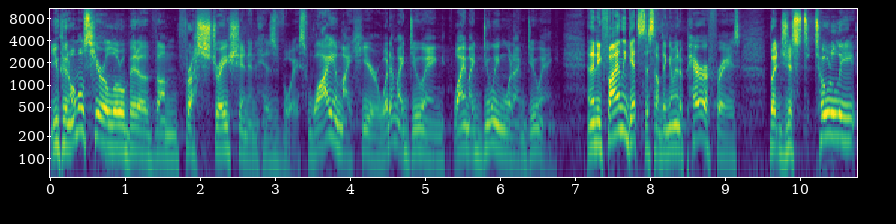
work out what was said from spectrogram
you can almost hear a little bit of um, frustration in his voice. Why am I here? What am I doing? Why am I doing what I'm doing? And then he finally gets to something, I'm going to paraphrase, but just totally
